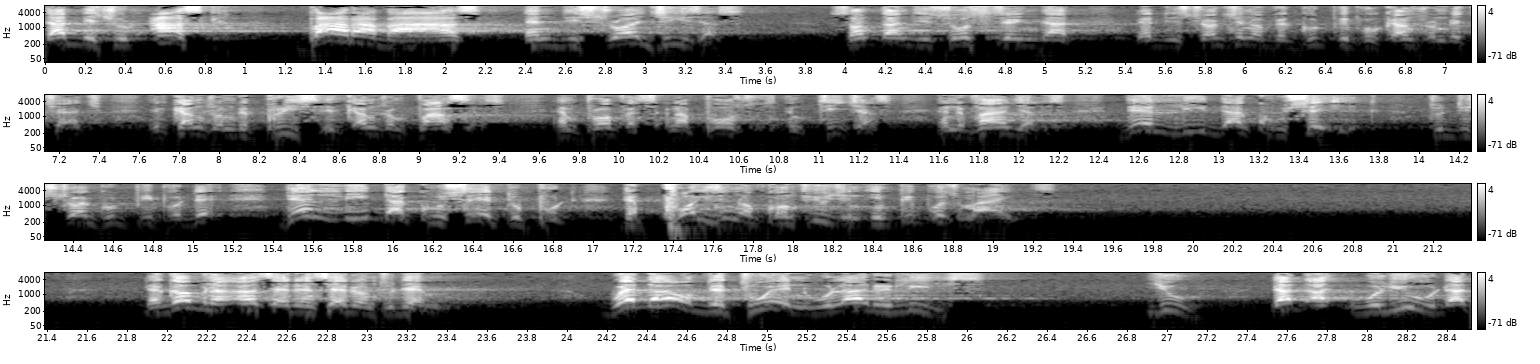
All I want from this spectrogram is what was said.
that they should ask Barabbas and destroy Jesus. Sometimes it's so strange that the destruction of the good people comes from the church. It comes from the priests. It comes from pastors and prophets and apostles and teachers and evangelists. They lead that crusade to destroy good people. They, they lead that crusade to put the poison of confusion in people's minds. The governor answered and said unto them, Whether of the twain will I release you? That I, will you that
